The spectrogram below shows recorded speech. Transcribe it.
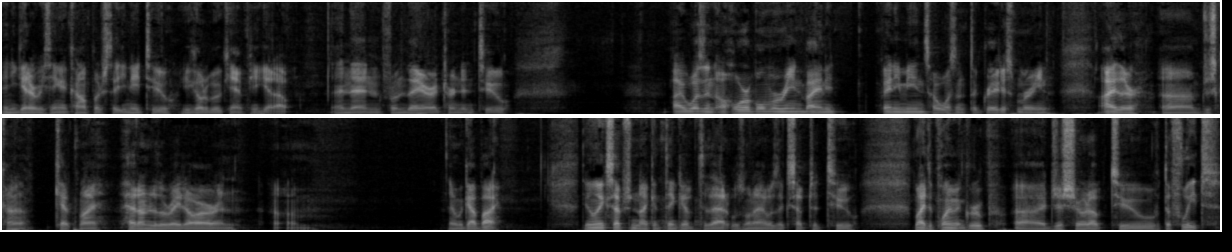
and you get everything accomplished that you need to. You go to boot camp, and you get out, and then from there it turned into. I wasn't a horrible Marine by any by any means. I wasn't the greatest Marine either. Um, just kind of kept my head under the radar, and um, and we got by. The only exception I can think of to that was when I was accepted to my deployment group. Uh, I just showed up to the fleet,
